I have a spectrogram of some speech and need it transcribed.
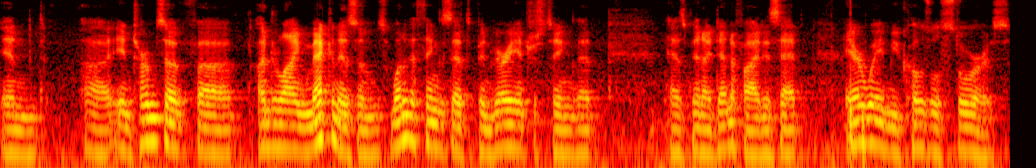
And uh, in terms of uh, underlying mechanisms, one of the things that's been very interesting that has been identified is that airway mucosal stores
